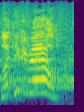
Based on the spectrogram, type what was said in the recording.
Dankjewel.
